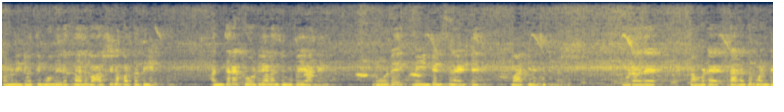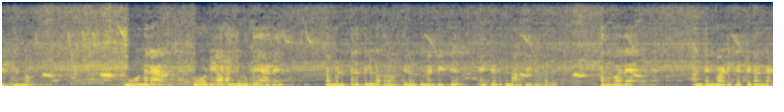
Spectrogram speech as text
നമ്മൾ ഇരുപത്തിമൂന്ന് ഇരുപത്തിനാല് വാർഷിക പദ്ധതിയിൽ അഞ്ചര കോടിയോളം രൂപയാണ് റോഡ് മെയിന്റനൻസിനായിട്ട് മാറ്റിവെച്ചിട്ടുള്ളത് കൂടാതെ നമ്മുടെ തനത് ഫണ്ടിൽ നിന്നും മൂന്നര കോടിയോളം രൂപയാണ് നമ്മൾ ഇത്തരത്തിലുള്ള പ്രവൃത്തികൾക്ക് കെട്ടിടങ്ങൾ.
